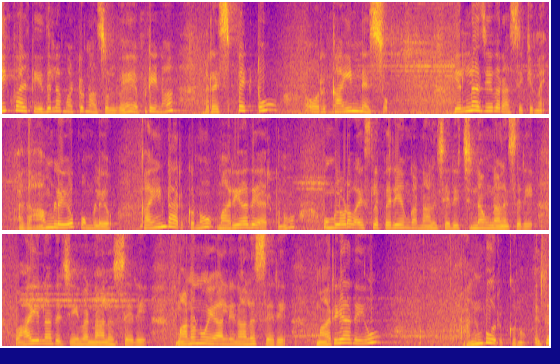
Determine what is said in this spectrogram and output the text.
ஈக்குவாலிட்டி இதில் மட்டும் நான் சொல்வேன். எப்படின்னா ரெஸ்பெக்ட்டும் ஒரு கைண்ட்னஸும் எல்லா ஜீவராசிக்குமே அது ஆம்பளையோ பொம்பளையோ கைண்டாக இருக்கணும் மரியாதையாக இருக்கணும் உங்களோட வயசில் பெரியவங்கனாலும் சரி சின்னவங்கனாலும் சரி வாயில்லாத ஜீவனாலும் சரி மனநோயாளினாலும் சரி மரியாதையும் அன்பு இருக்கணும். இது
